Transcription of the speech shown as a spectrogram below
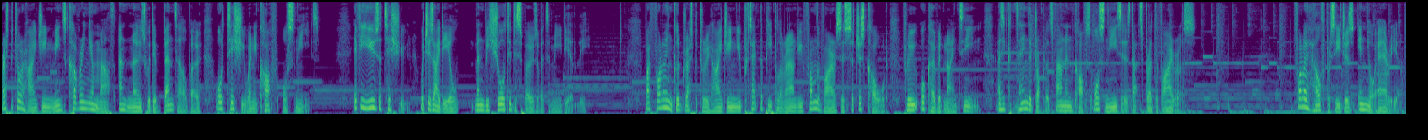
Respiratory hygiene means covering your mouth and nose with your bent elbow or tissue when you cough or sneeze. If you use a tissue, which is ideal, then be sure to dispose of it immediately. By following good respiratory hygiene you protect the people around you from the viruses such as cold, flu or COVID-19 as you contain the droplets found in coughs or sneezes that spread the virus. Follow health procedures in your area.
